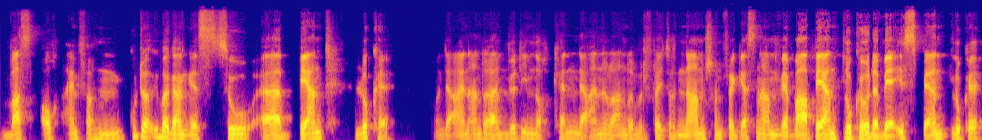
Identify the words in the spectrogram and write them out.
was auch einfach ein guter Übergang ist zu äh, Bernd Lucke und der eine oder andere wird ihn noch kennen, der eine oder andere wird vielleicht auch den Namen schon vergessen haben. Wer war Bernd Lucke oder wer ist Bernd Lucke?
